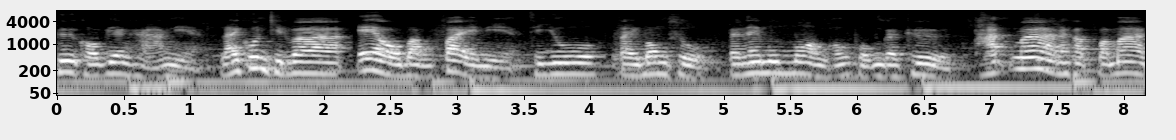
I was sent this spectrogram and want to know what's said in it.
คือขอเวียงหางเนี่ย หลายคนคิดว่าแอลบังไฟเนี่ยสิอยู่ไต่บองสูแต่ในมุมมองของผมก็คือ ถัดมานะครับประมาณ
